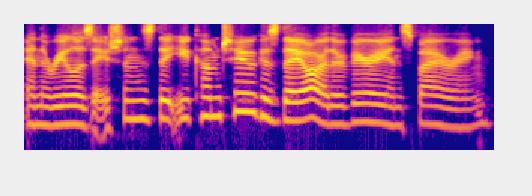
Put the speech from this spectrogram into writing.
and the realizations that you come to because they are they're very inspiring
